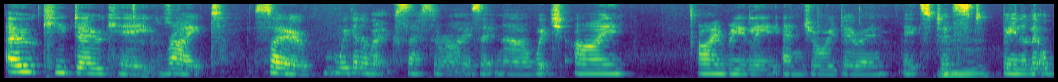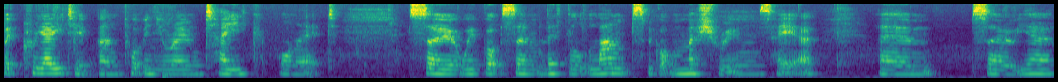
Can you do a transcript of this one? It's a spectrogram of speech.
Okie dokie. Right. So we're going to accessorise it now, which I I really enjoy doing. It's just Mm. being a little bit creative and putting your own take on it. So we've got some little lamps. We've got mushrooms here. Um, so yeah,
